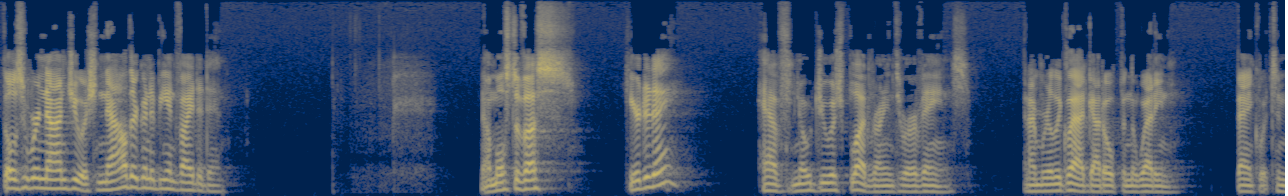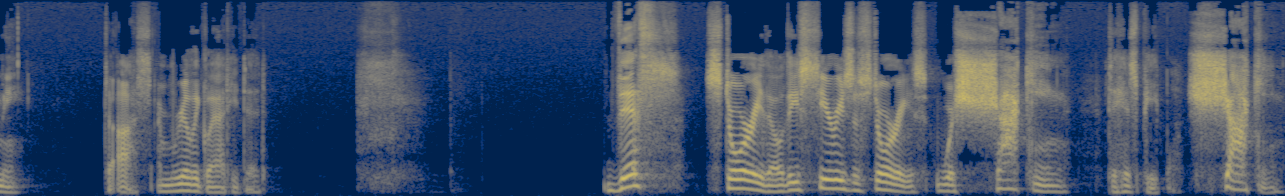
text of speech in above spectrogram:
those who were non Jewish. Now they're going to be invited in. Now, most of us here today have no Jewish blood running through our veins. And I'm really glad God opened the wedding banquet to me, to us. I'm really glad He did. This story, though, these series of stories, was shocking to His people. Shocking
